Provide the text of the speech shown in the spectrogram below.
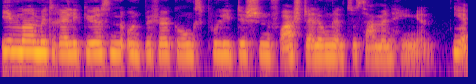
immer mit religiösen und bevölkerungspolitischen Vorstellungen zusammenhängen. Ja.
